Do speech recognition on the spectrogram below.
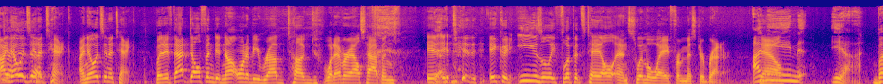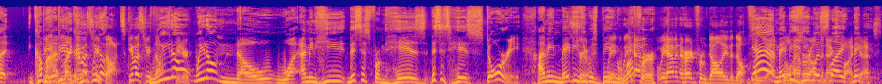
I know it's in a tank. I know it's in a tank. But if that dolphin did not want to be rubbed, tugged, whatever else happened, it, Yeah. it did. It could easily flip its tail and swim away from Mr. Brenner. I Now- mean, yeah, but come Peter, on, Peter, like, give us your thoughts. Give us your thoughts, we don't Peter. we don't know what I mean he this is from his this is his story. I mean maybe he was being we, we rougher. Haven't, we haven't heard from Dolly the dolphin yeah, yet. maybe we'll he was like maybe podcast.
